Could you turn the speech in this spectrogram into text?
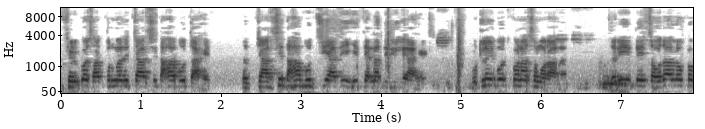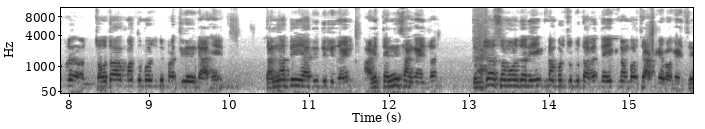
सिडको सातपूरमध्ये चारशे दहा बूथ आहेत. तर चारशे दहा बूथची यादी ही त्यांना दिलेली आहे. कुठलंही बूथ कोणासमोर आलं तरी ते चौदा लोक चौदा मतमोजणी प्रतिनिधी आहेत. त्यांना ती यादी दिली जाईल. आणि त्यांनी सांगायचं तुमच्यासमोर जर एक नंबरचं बूथ आलं तर एक नंबरचे आकडे बघायचे.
